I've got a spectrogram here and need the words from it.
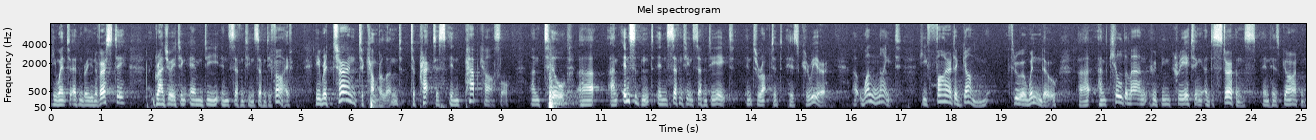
He went to Edinburgh University, graduating MD in 1775. He returned to Cumberland to practice in Papcastle until uh, an incident in 1778 interrupted his career. Uh, one night, he fired a gun through a window uh, and killed a man who'd been creating a disturbance in his garden.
